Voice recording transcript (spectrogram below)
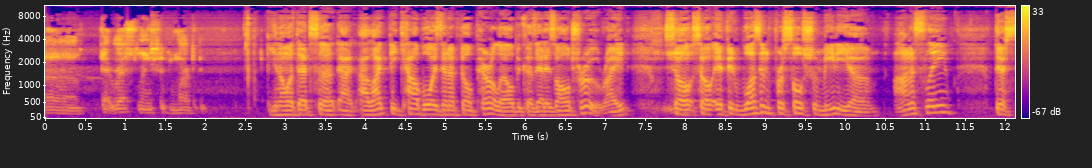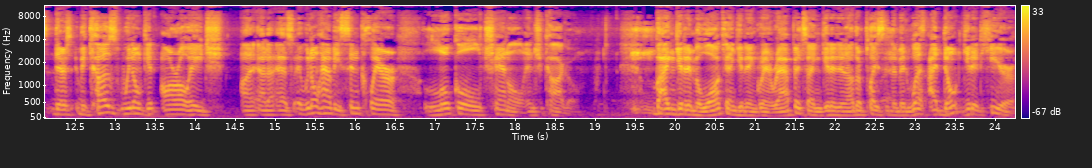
uh, that wrestling should be marketed. You know what? That's uh, I, I like the Cowboys NFL parallel because that is all true, right? So, so if it wasn't for social media, honestly, there's there's because we don't get ROH uh, as we don't have a Sinclair local channel in Chicago. But I can get it in Milwaukee, I can get it in Grand Rapids, I can get it in other places in the Midwest. I don't get it here.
